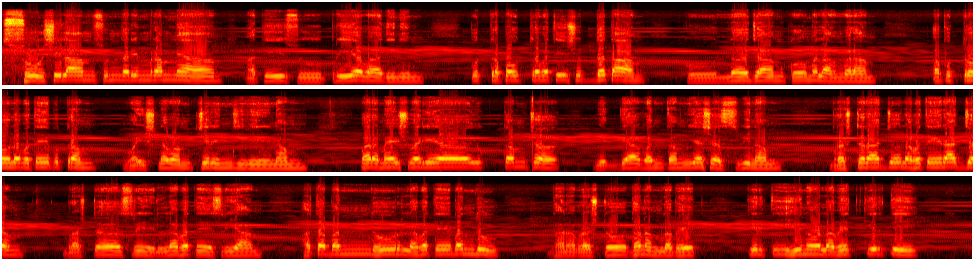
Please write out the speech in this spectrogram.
सुशीलां सुन्दरीं रम्याम्। अतिसुप्रियवादिनीं पुत्रपौत्रवती शुद्धतां। कुलजां कोमलां वराम्। अपुत्रो लभते पुत्रं वैष्णवं चिरञ्जीविनं परमेश्वर्ययुक्तं च विद्यावन्तं यशस्विनं। भ्रष्टराज्यो लभते राज्यं भ्रष्टश्रीर्लभते श्रियां। हतबन्धुर्लभते बन्धु धनभ्रष्टो धनं लभेत् कीर्तिहीनो लभेत् कीर्ति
